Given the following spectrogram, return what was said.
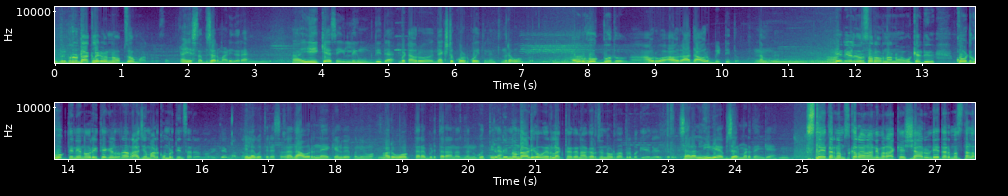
ಇಬ್ರು ಇಬ್ಬರು ದಾಖಲೆಗಳನ್ನು ಅಬ್ಸರ್ವ್ ಮಾಡಿದ್ರ ಸರ್? ಎಸ್ ಅಬ್ಸರ್ವ್ ಮಾಡಿದ್ದಾರೆ. ಆ, ಈ ಕೇಸ್ ಇಲ್ಲಿಗೆ ಮುಗ್ದಿದೆ ಬಟ್ ಅವರು ನೆಕ್ಸ್ಟ್ ಕೋರ್ಟ್ಗೆ ಹೋಗ್ತೀನಿ ಅಂತಂದ್ರೆ ಹೋಗ್ಬೋದು. ಅವ್ರು ಹೋಗ್ಬೋದು. ಅವರು ಅವರು ಅದು ಅವ್ರಿಗೆ ಬಿಟ್ಟಿದ್ದು. ನಮ್ಗೆ. ಏನು ಹೇಳಿದ್ರು ಸರ್ ಅವ್ರು ನಾನು ಓಕೆ ಕೋರ್ಟ್ಗೆ ಹೋಗ್ತೀನಿ ಅನ್ನೋ ರೀತಿಯಾಗಿ ಹೇಳಿದ್ರೆ ರಾಜಿ ಮಾಡ್ಕೊಂಡ್ಬಿಡ್ತೀನಿ ಸರ್ ಅನ್ನೋ ರೀತಿಯಾಗಿ ಮಾತಾಡ್ತಾರೆ. ಇಲ್ಲ ಗೊತ್ತಿಲ್ಲ ಸರ್. ಅದು ಅವ್ರನ್ನೇ ಕೇಳಬೇಕು ನೀವು. ಅವ್ರು ಹೋಗ್ತಾರ ಬಿಡ್ತಾರ ಅನ್ನೋದು ನನಗೆ ಗೊತ್ತಿಲ್ಲ. ಇನ್ನೊಂದು ಆಡಿಯೋ ವೈರಲ್ ಆಗ್ತಾ ಇದೆ ನಾಗಾರ್ಜುನ ಅವ್ರದ್ದು. ಅದ್ರ ಬಗ್ಗೆ ಏನು ಹೇಳ್ತೀರಿ? ಸರ್ ಅಲ್ಲಿ ನೀವೇ ಅಬ್ಸರ್ವ್ ಮಾಡ್ದಂಗೆ ಸ್ನೇಹಿತರೆ ನಮಸ್ಕಾರ. ನಾನು ನಿಮ್ಮ ರಾಕೇಶ್ ಶಾರುಂಡಿ. ಧರ್ಮಸ್ಥಳ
